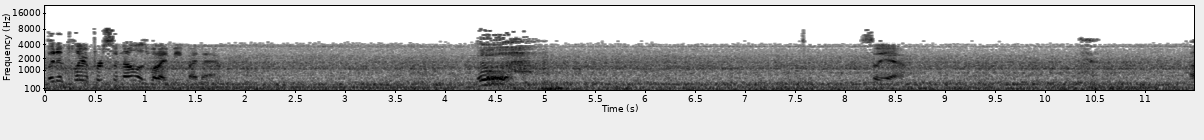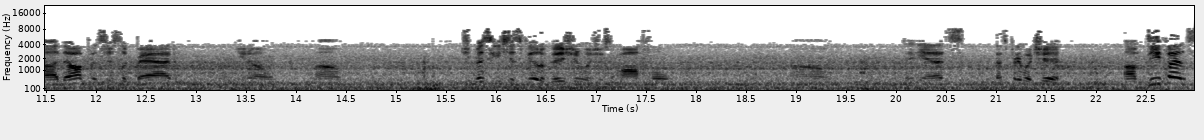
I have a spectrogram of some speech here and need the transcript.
but in player personnel is what I mean by that. So, yeah. Uh, the offense just looked bad. You know, um, Trubisky's just field of vision was just awful. Um, and yeah, that's that's pretty much it. Um, defense,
